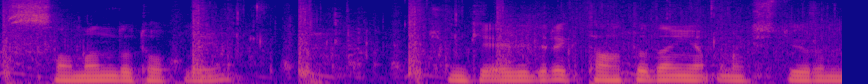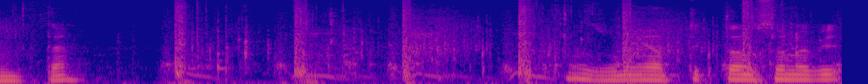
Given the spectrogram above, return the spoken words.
saman da toplayayım. Çünkü evi direkt tahtadan yapmak istiyorum ilkten. Bunu yaptıktan sonra bir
